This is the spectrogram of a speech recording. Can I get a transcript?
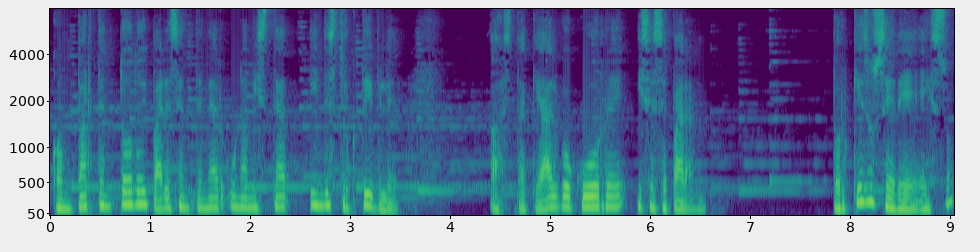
comparten todo y parecen tener una amistad indestructible, hasta que algo ocurre y se separan. ¿Por qué sucede eso?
